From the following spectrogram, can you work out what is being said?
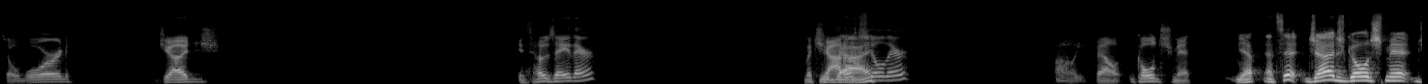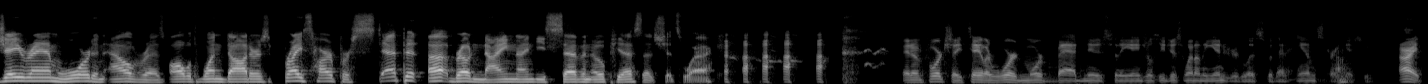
so Ward, Judge. Is Jose there? Machado still there? Oh, he fell. Goldschmidt. Yep, that's it. Judge, Goldschmidt, J Ram, Ward, and Alvarez, all with one daughters. Bryce Harper, step it up, bro. 997 OPS. That shit's whack. and unfortunately, Taylor Ward, more bad news for the Angels. He just went on the injured list with that hamstring oh. issue. All right.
